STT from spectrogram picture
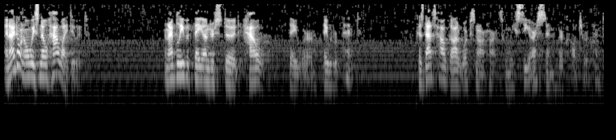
And I don't always know how I do it. And I believe if they understood how they were, they would repent. Because that's how God works in our hearts. When we see our sin, we're called to repentance.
